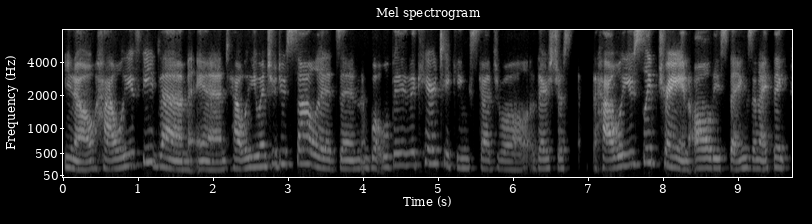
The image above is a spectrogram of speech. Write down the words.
you know, how will you feed them and how will you introduce solids and what will be the caretaking schedule? There's just how will you sleep train, all these things. And I think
